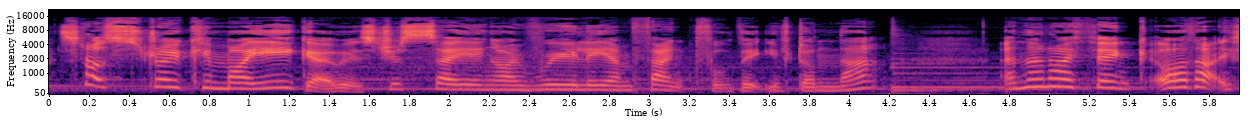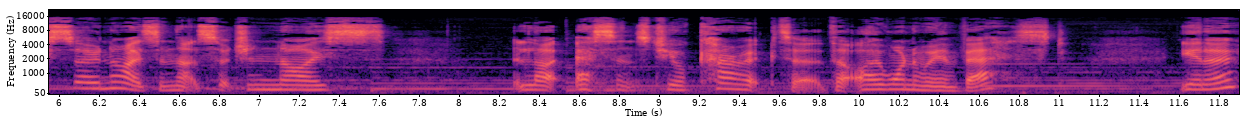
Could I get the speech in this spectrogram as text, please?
It's not stroking my ego, it's just saying I really am thankful that you've done that. And then I think, oh, that is so nice, and that's such a nice like essence to your character that I want to invest. You know,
